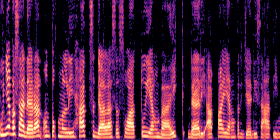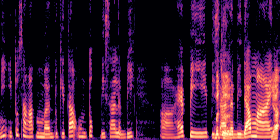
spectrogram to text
punya kesadaran untuk melihat segala sesuatu yang baik dari apa yang terjadi saat ini itu sangat membantu kita untuk bisa lebih uh, happy, bisa Betul. lebih damai Ya.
